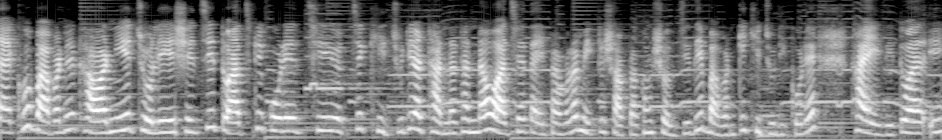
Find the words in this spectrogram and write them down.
দেখো, বাবানের খাওয়া নিয়ে চলে এসেছি। তো আজকে করেছি হচ্ছে খিচুড়ি আর ঠান্ডা ঠান্ডাও আছে, তাই ভাবলাম একটু সব রকম সবজি দিয়ে বাবানকে খিচুড়ি করে খাইয়ে দিই। তো এই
